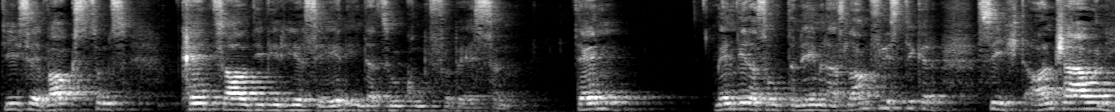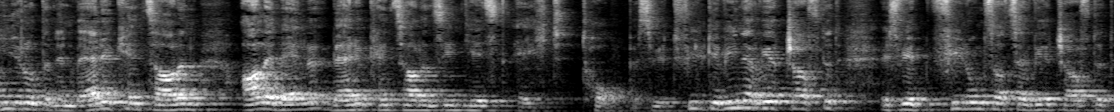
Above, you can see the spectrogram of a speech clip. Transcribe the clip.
diese Wachstumskennzahlen, die wir hier sehen, in der Zukunft verbessern. Denn wenn wir das Unternehmen aus langfristiger Sicht anschauen, hier unter den Value-Kennzahlen, alle Value-Kennzahlen sind jetzt echt top. Es wird viel Gewinn erwirtschaftet, es wird viel Umsatz erwirtschaftet,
